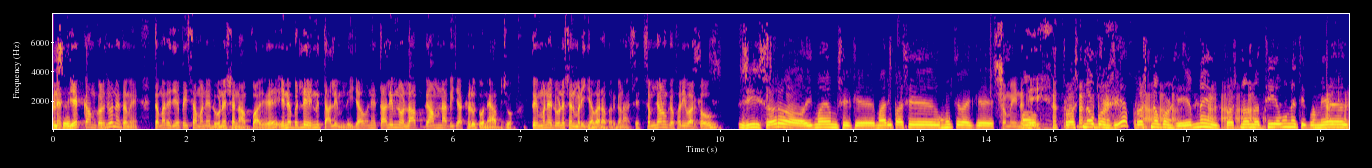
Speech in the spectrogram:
અને એક કામ કરજો ને તમે. તમારે જે પૈસા મને ડોનેશન આપવા છે એને બદલે એની તાલીમ લઈ જાઓ અને તાલીમનો લાભ ગામના બીજા ખેડૂતોને આપજો. તો એ મને ડોનેશન મળી ગયા બરાબર ગણાશે. સમજાણું કે ફરી વાર કહું? જી સર એમાં એમ છે કે મારી પાસે શું કેવાય કે સમય નથી. પ્રશ્ન પણ છે પ્રશ્ન પણ છે. એમ નહીં હા, હા, પ્રશ્ન હા, હા. નથી એવું નથી પણ મેં હું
